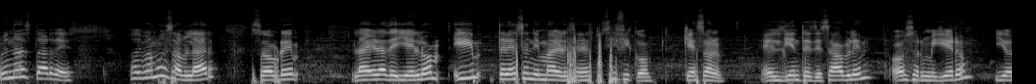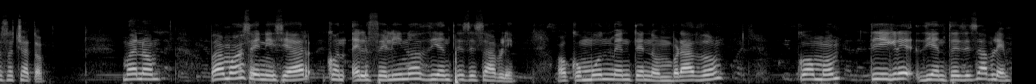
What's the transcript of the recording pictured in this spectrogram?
Buenas tardes. Hoy vamos a hablar sobre la era de hielo y tres animales en específico, que son el dientes de sable, oso hormiguero y oso chato. Bueno, vamos a iniciar con el felino dientes de sable, o comúnmente nombrado como tigre dientes de sable.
